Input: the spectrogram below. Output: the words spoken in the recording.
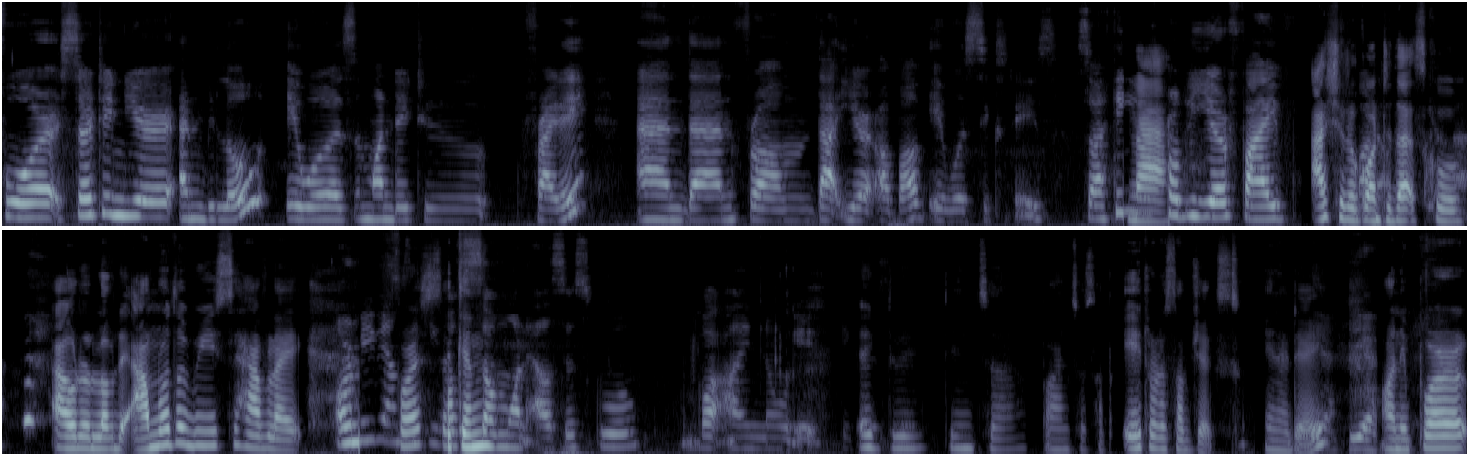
for certain year and below, it was Monday to Friday, and then from that year above, it was six days. So I think nah. probably year five. I should have gone to that school. I would have loved it. I'm not that we used to have like. Or maybe I'm for a second. someone else's school, but I know it. Ek, dui, tin, or eight other subjects in a day. Yeah, yeah. On a per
